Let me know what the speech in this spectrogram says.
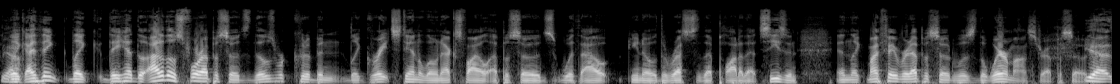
Yeah. Like I think like they had the out of those four episodes, those were could have been like great standalone X File episodes without you know the rest of that plot of that season. And like my favorite episode was the Were Monster episode. Yeah,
